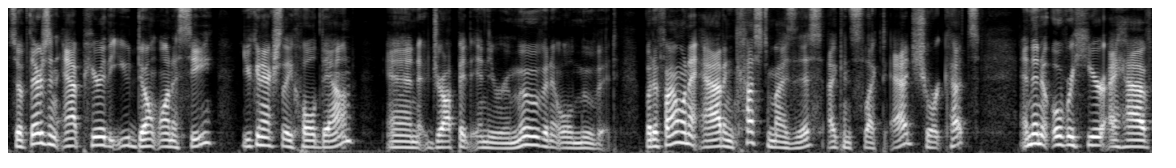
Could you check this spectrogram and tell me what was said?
So if there's an app here that you don't want to see, you can actually hold down and drop it in the remove and it will move it. But if I want to add and customize this, I can select add shortcuts. And then over here I have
